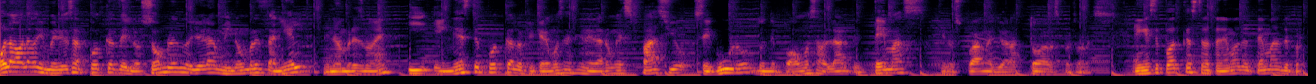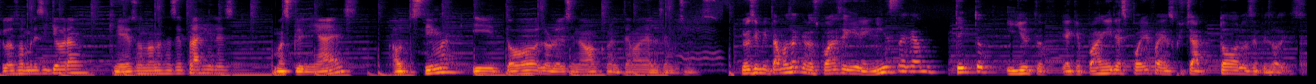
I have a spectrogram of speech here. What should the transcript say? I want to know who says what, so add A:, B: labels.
A: Hola, hola, bienvenidos al podcast de Los Hombres No Lloran. Mi nombre es Daniel.
B: Mi nombre es Noé.
A: Y en este podcast lo que queremos es generar un espacio seguro donde podamos hablar de temas que nos puedan ayudar a todas las personas.
B: En este podcast trataremos de temas de por qué los hombres sí lloran, que eso no nos hace frágiles, masculinidades, autoestima y todo lo relacionado con el tema de las emociones.
A: Los invitamos a que nos puedan seguir en Instagram, TikTok y YouTube y a que puedan ir a Spotify y escuchar todos los episodios.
